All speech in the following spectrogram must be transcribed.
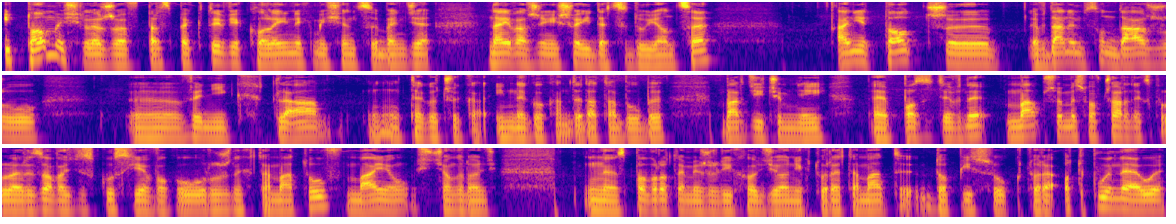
I to myślę, że w perspektywie kolejnych miesięcy będzie najważniejsze i decydujące, a nie to, czy w danym sondażu Y, wynik dla mm, tego czy innego kandydata byłby bardziej czy mniej e, pozytywny. Ma Przemysław Czarnek spolaryzować dyskusję wokół różnych tematów, mają ściągnąć mm, z powrotem, jeżeli chodzi o niektóre tematy dopisu, które odpłynęły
